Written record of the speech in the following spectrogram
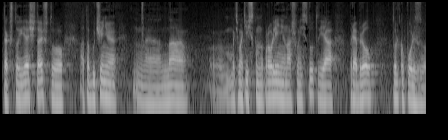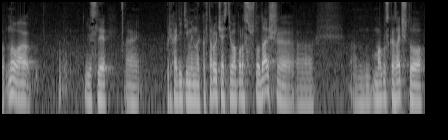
Так что я считаю, что от обучения э, на э, математическом направлении нашего института я приобрел только пользу. Ну а если э, приходить именно ко второй части вопроса, что дальше, могу сказать, что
